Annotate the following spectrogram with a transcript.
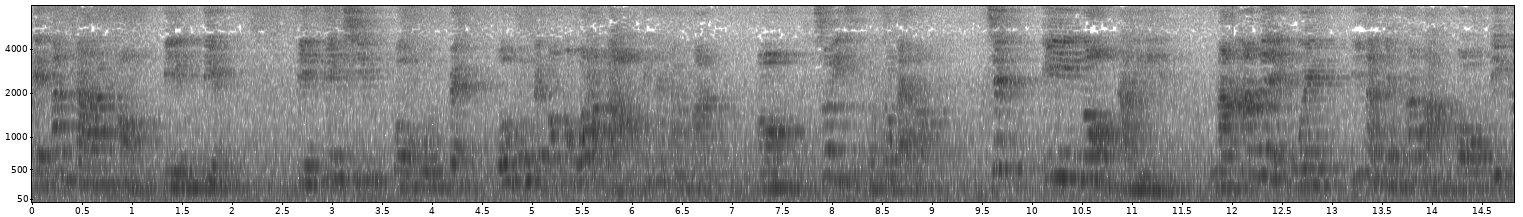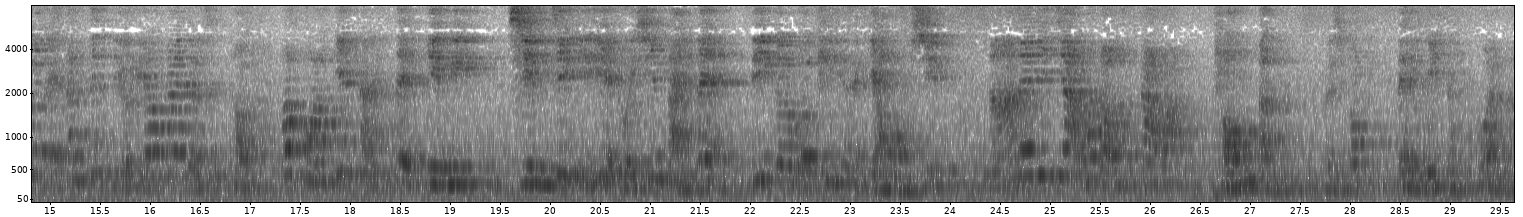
会当甲人吼平等。平等心无分别，无分别讲哦，我较贤，你较含慢，哦，所以用作来讲，即以我家行，那安尼话，你若念到万步，你阁会当得到了解到即套法华经内底经义，甚至伫你的内心内底，你阁无起迄个骄傲心，那安尼你才有法度甲我同等，就是讲地位同款啦。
